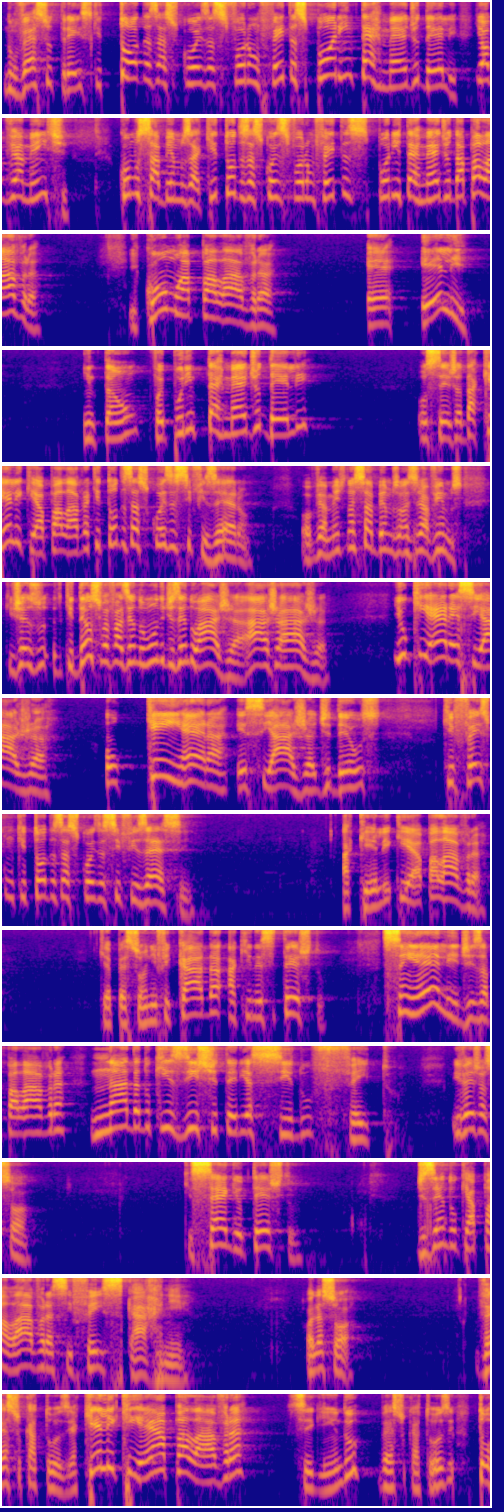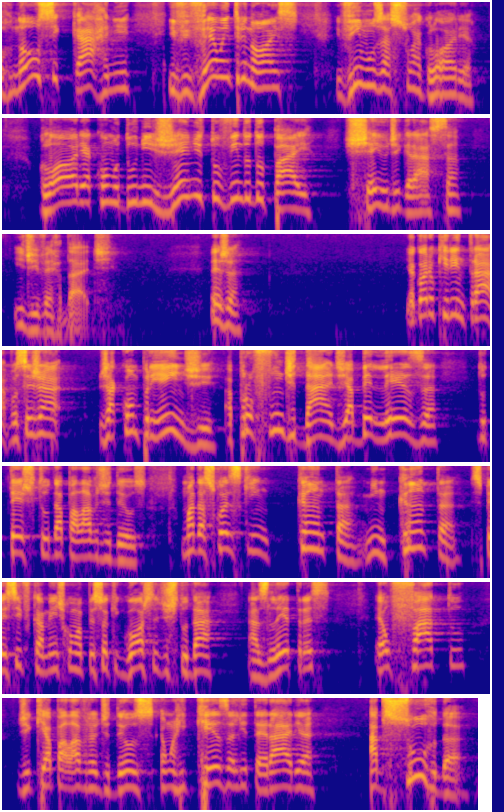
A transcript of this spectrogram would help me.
no verso 3 que todas as coisas foram feitas por intermédio dele. E obviamente, como sabemos aqui, todas as coisas foram feitas por intermédio da palavra. E como a palavra é ele, então, foi por intermédio dele, ou seja, daquele que é a palavra, que todas as coisas se fizeram. Obviamente, nós sabemos, nós já vimos, que, Jesus, que Deus foi fazendo o mundo dizendo: haja, haja, haja. E o que era esse haja? Ou quem era esse haja de Deus que fez com que todas as coisas se fizessem? Aquele que é a palavra, que é personificada aqui nesse texto. Sem ele, diz a palavra, nada do que existe teria sido feito. E veja só, que segue o texto dizendo que a palavra se fez carne. Olha só, verso 14: Aquele que é a palavra, seguindo, verso 14, tornou-se carne e viveu entre nós, e vimos a sua glória, glória como do unigênito vindo do Pai cheio de graça e de verdade. Veja, e agora eu queria entrar, você já, já compreende a profundidade, a beleza do texto da palavra de Deus. Uma das coisas que encanta, me encanta, especificamente como uma pessoa que gosta de estudar as letras, é o fato de que a palavra de Deus é uma riqueza literária absurda.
